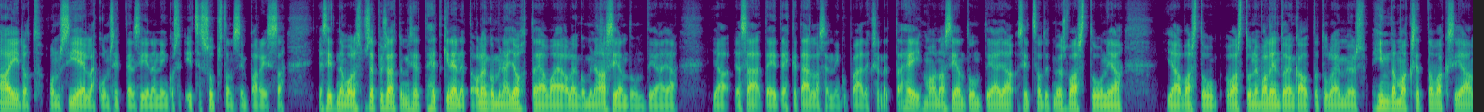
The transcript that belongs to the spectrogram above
taidot on siellä kuin sitten siinä niin kuin itse substanssin parissa. Ja sitten ne voi olla semmoisia pysähtymisiä, että hetkinen, että olenko minä johtaja vai olenko minä asiantuntija ja, ja, ja sä teit ehkä tällaisen niin kuin päätöksen, että hei, mä oon asiantuntija ja sitten sä otit myös vastuun ja, ja vastuu, vastuun ja valintojen kautta tulee myös hinta maksettavaksi ja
